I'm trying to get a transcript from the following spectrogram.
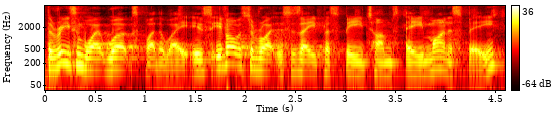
The reason why it works, by the way, is if I was to write this as a plus b times a minus b,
